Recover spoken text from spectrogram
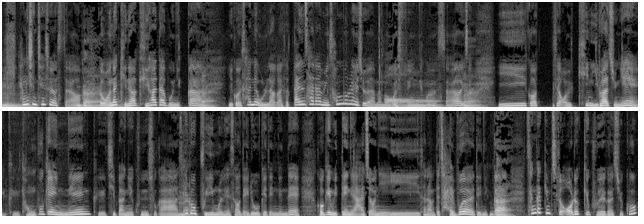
음. 향신 채소였어요. 네. 그 워낙 귀하, 귀하다 보니까 네. 이걸 산에 올라가서 딴 사람이 선물을 해줘야만 먹을 수 있는 어. 거였어요. 그래서 네. 이것 에 얽힌 일화 중에 그 경북에 있는 그 지방의 군수가 네. 새로 부임을 해서 내려오게 됐는데 거기 밑에 있는 아전이 이 사람한테 잘 보여야 되니까 네. 삼각김치를 어렵게 구해가지고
